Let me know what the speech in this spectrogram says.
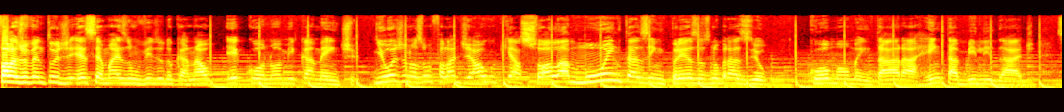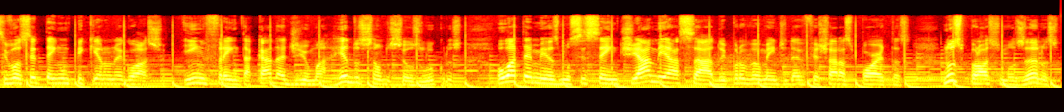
Fala juventude, esse é mais um vídeo do canal Economicamente. E hoje nós vamos falar de algo que assola muitas empresas no Brasil, como aumentar a rentabilidade. Se você tem um pequeno negócio e enfrenta cada dia uma redução dos seus lucros, ou até mesmo se sente ameaçado e provavelmente deve fechar as portas nos próximos anos,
